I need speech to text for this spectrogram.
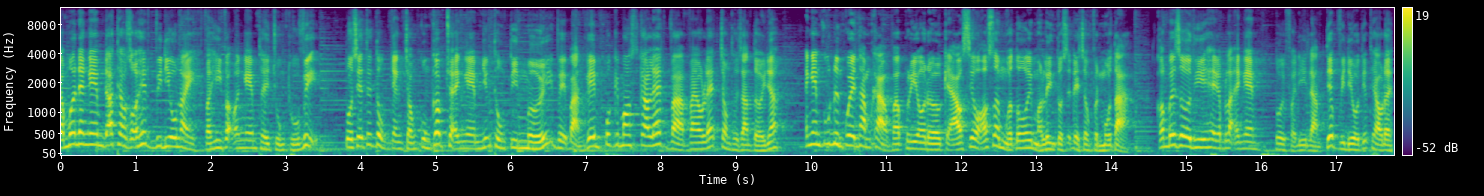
Cảm ơn anh em đã theo dõi hết video này và hy vọng anh em thấy chúng thú vị. Tôi sẽ tiếp tục nhanh chóng cung cấp cho anh em những thông tin mới về bản game Pokemon Scarlet và Violet trong thời gian tới nhé. Anh em cũng đừng quên tham khảo và pre-order cái áo siêu awesome của tôi mà link tôi sẽ để trong phần mô tả. Còn bây giờ thì hẹn gặp lại anh em, tôi phải đi làm tiếp video tiếp theo đây.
